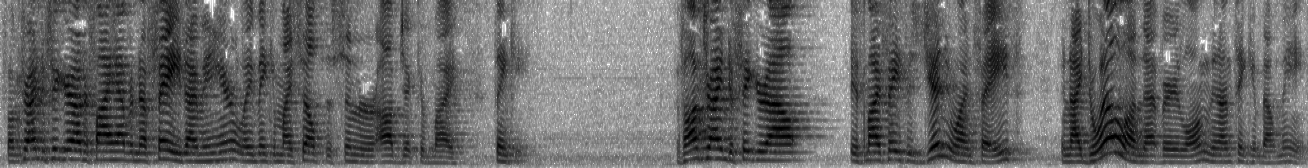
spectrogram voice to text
If I'm trying to figure out if I have enough faith, I'm inherently making myself the center object of my thinking. If I'm trying to figure out if my faith is genuine faith, and I dwell on that very long, then I'm thinking about me.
